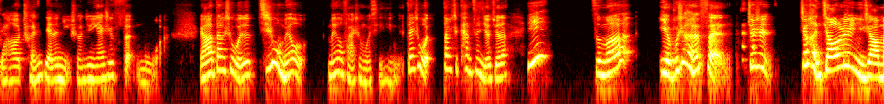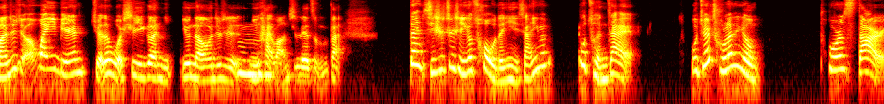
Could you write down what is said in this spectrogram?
然后纯洁的女生就应该是粉木耳。然后当时我就其实我没有没有发生过性行为，但是我当时看自己就觉得，咦，怎么？也不是很粉，就是就很焦虑，你知道吗？就觉得万一别人觉得我是一个你，you know，就是女海王之类怎么办？但其实这是一个错误的印象，因为不存在。我觉得除了那种 porn star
